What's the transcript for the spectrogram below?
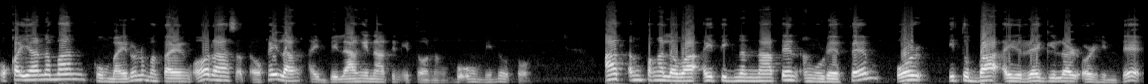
O kaya naman, kung mayroon naman tayong oras at okay lang, ay bilangin natin ito ng buong minuto. At ang pangalawa ay tignan natin ang rhythm or ito ba ay regular or hindi.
